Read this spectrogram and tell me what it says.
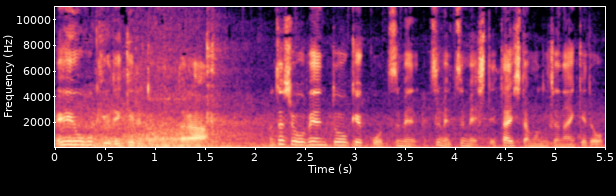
栄養補給できると思ったら私お弁当結構詰め詰め詰めして大したものじゃないけど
